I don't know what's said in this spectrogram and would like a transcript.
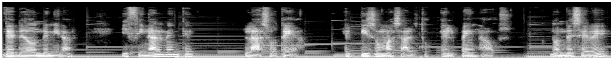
desde dónde mirar. Y finalmente la azotea, el piso más alto, el penthouse, donde se ve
